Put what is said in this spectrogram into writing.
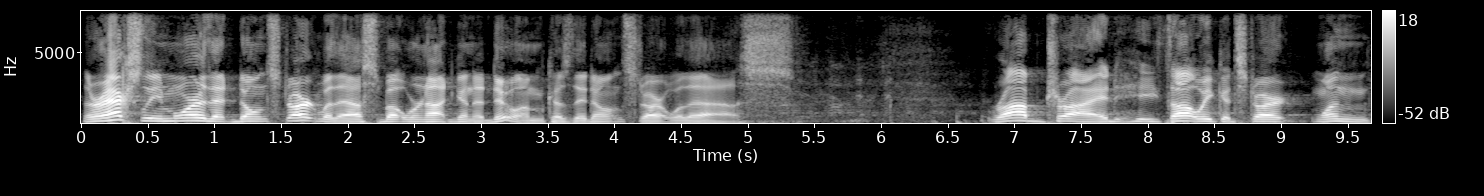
There are actually more that don't start with S, but we're not going to do them because they don't start with S. Rob tried. He thought we could start one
